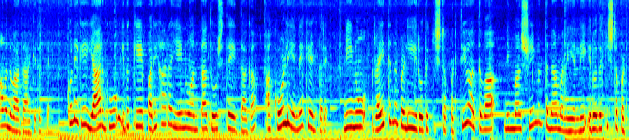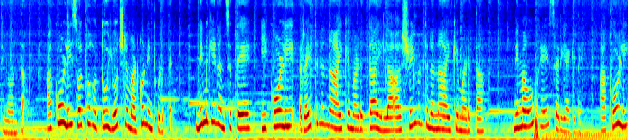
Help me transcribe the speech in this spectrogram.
ಅವನ ವಾದ ಆಗಿರುತ್ತೆ. ಕೊನೆಗೆ ಯಾರಿಗೂ ಇದಕ್ಕೆ ಪರಿಹಾರ ಏನು ಅಂತ ತೋಚದೇ ಇದ್ದಾಗ ಆ ಕೋಳಿಯನ್ನೇ ಕೇಳ್ತಾರೆ. ನೀನು ರೈತನ ಬಳಿ ಇರೋದಕ್ಕೆ ಇಷ್ಟಪಡ್ತೀಯೋ ಅಥವಾ ನಿಮ್ಮ ಶ್ರೀಮಂತನ ಮನೆಯಲ್ಲಿ ಇರೋದಕ್ಕೆ ಇಷ್ಟಪಡ್ತೀಯೋ ಅಂತ. ಆ ಕೋಳಿ ಸ್ವಲ್ಪ ಹೊತ್ತು ಯೋಚನೆ ಮಾಡ್ಕೊಂಡು ನಿಂತ್ಬಿಡುತ್ತೆ. ನಿಮಗೇನನ್ಸುತ್ತೆ? ಈ ಕೋಳಿ ರೈತನನ್ನ ಆಯ್ಕೆ ಮಾಡುತ್ತಾ ಇಲ್ಲ ಆ ಶ್ರೀಮಂತನನ್ನ ಆಯ್ಕೆ ಮಾಡುತ್ತಾ? ನಿಮ್ಮ ಊಹೆ ಸರಿಯಾಗಿದೆ. ಆ ಕೋಳಿ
